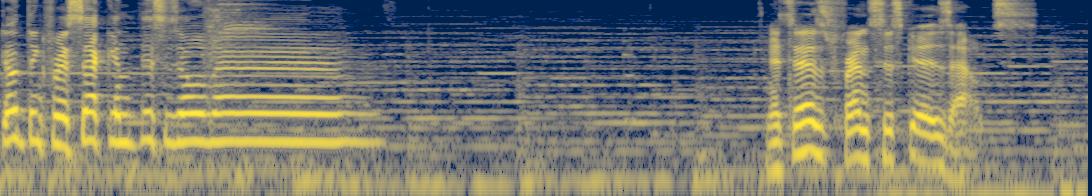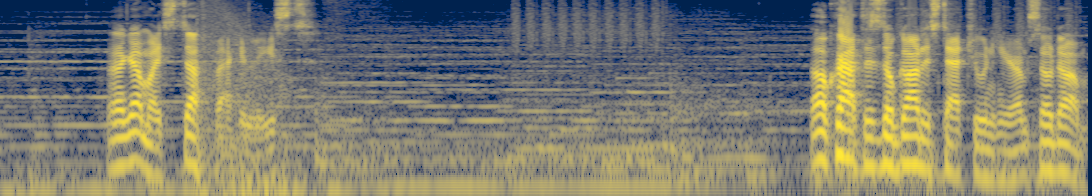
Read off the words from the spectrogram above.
Don't think for a second this is over. It says Franziska is out. I got my stuff back at least. Oh crap, there's no goddess statue in here. I'm so dumb.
